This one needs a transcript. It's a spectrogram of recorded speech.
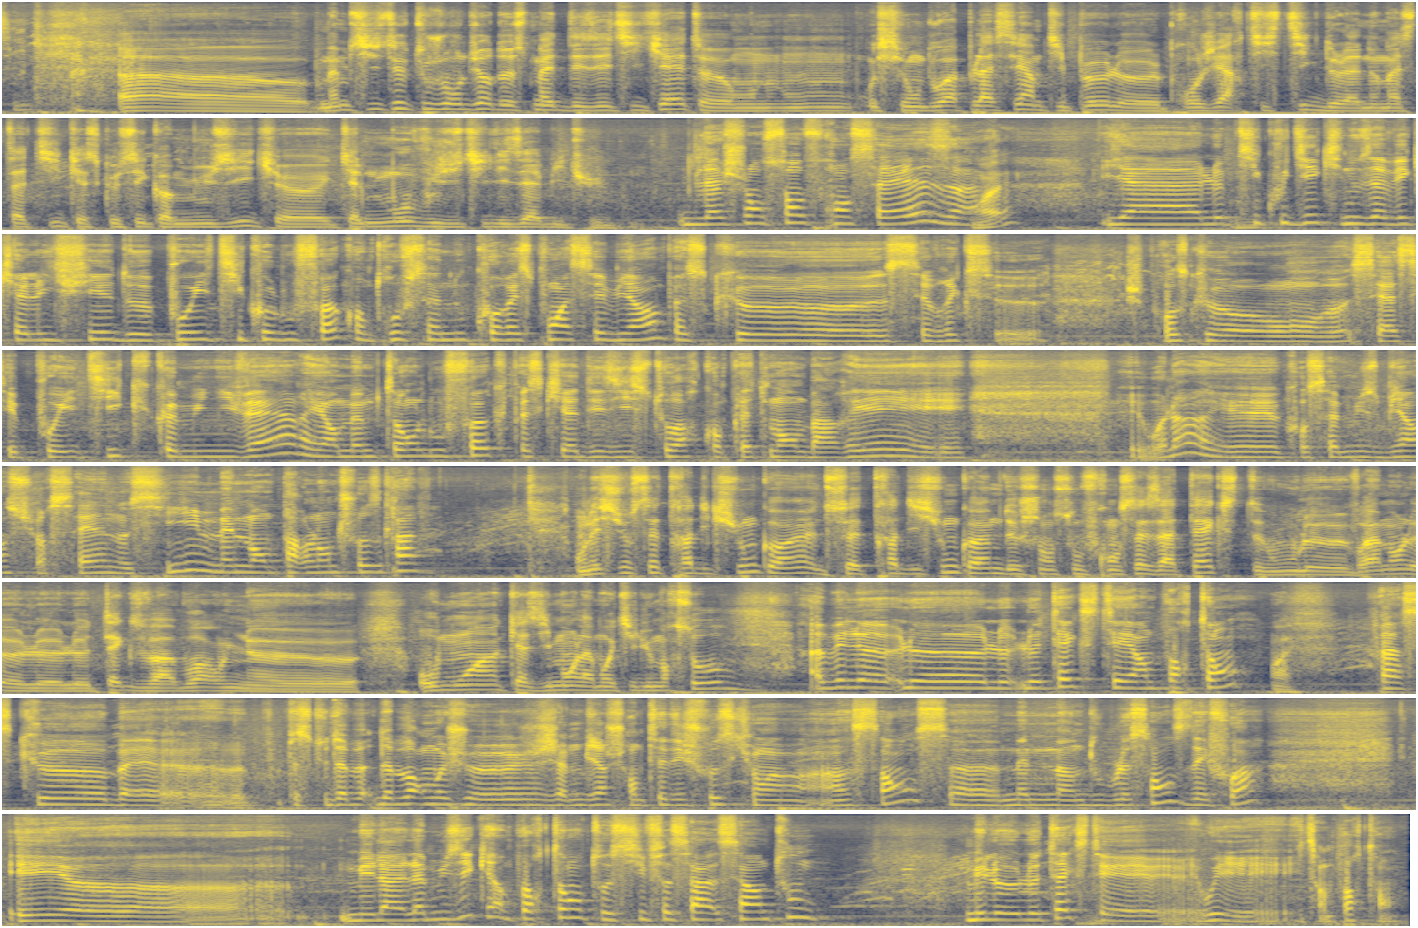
Euh, même si c'est toujours dur de se mettre des étiquettes, on- on- si on doit placer un petit peu le, projet artistique de la Noma Statique, qu'est-ce que c'est comme musique euh, Quel mot vous utilisez d'habitude? De la chanson française. Ouais. Il y a le petit Coudier qui nous avait qualifié de poético-loufoque. On trouve que ça nous correspond assez bien parce que euh, c'est vrai que je pense que c'est assez poétique comme univers et en même temps loufoque parce qu'il y a des histoires complètement barrées et, et voilà, et qu'on s'amuse bien sur scène aussi, même en parlant de choses graves. On est sur cette tradition quand même, cette tradition quand même de chansons françaises à texte où le, vraiment le, le- le texte va avoir une, euh, au moins quasiment la moitié du morceau? Ah, mais le, texte est important. Ouais. Parce que, euh, parce que d'ab- d'abord, moi, je- j'aime bien chanter des choses qui ont un, un sens, euh, même un double sens des fois. Et euh, mais la, la musique est importante aussi. Enfin, c'est un- tout. Mais le, le texte est, oui, est important.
